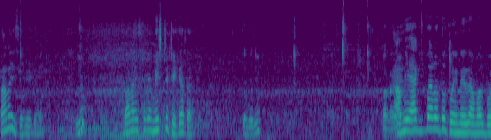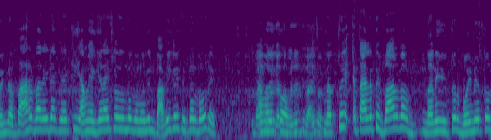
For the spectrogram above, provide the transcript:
বানাইছে কি করে? বানাইছে মিষ্টি ঠিক আছে। তো আমি একবারও তো কই নাই যে আমার বোন না বারবার এটা কয়ে কি আমি এগিয়ে রাইস পর্যন্ত কোনোদিন ভাবি কইছি তোর বউরে? আমার না তুই তাহলে তুই বারবার মানে তোর বইনে তোর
